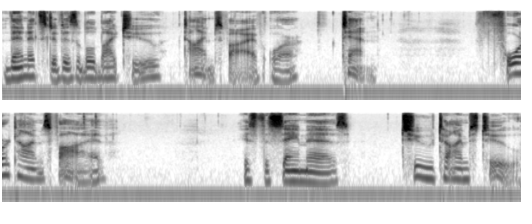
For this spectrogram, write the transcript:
then it's divisible by 2 times 5, or 10. 4 times 5 is the same as 2 times 2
